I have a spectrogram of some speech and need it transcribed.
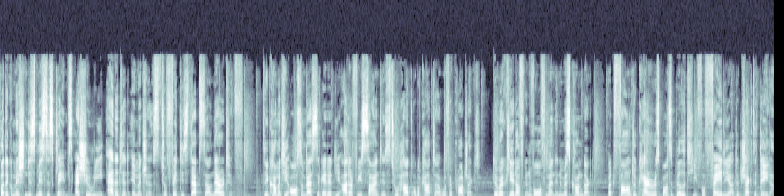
But the commission dismissed these claims as she re-edited images to fit the STAP cell narrative. The committee also investigated the other three scientists who helped Obokata with her project. They were cleared of involvement in misconduct, but found to carry responsibility for failure to check the data.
